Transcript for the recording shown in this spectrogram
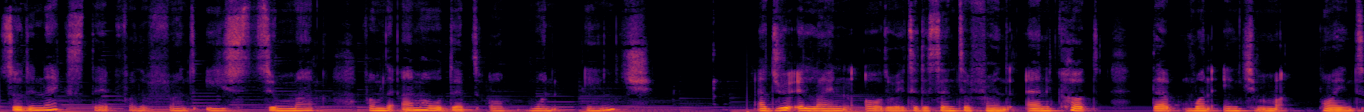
So the next step for the front is to mark from the armhole depth up one inch. I drew a line all the way to the center front and cut that one inch point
